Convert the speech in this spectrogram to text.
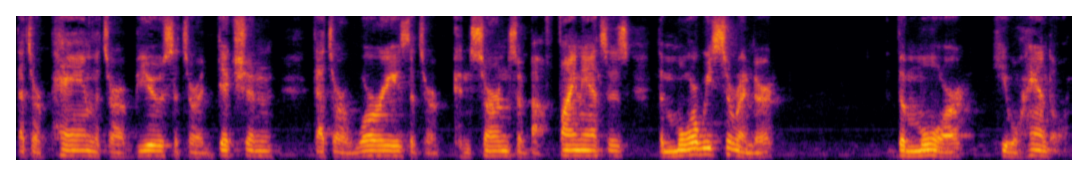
That's our pain, that's our abuse, that's our addiction, that's our worries, that's our concerns about finances. The more we surrender, the more He will handle.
